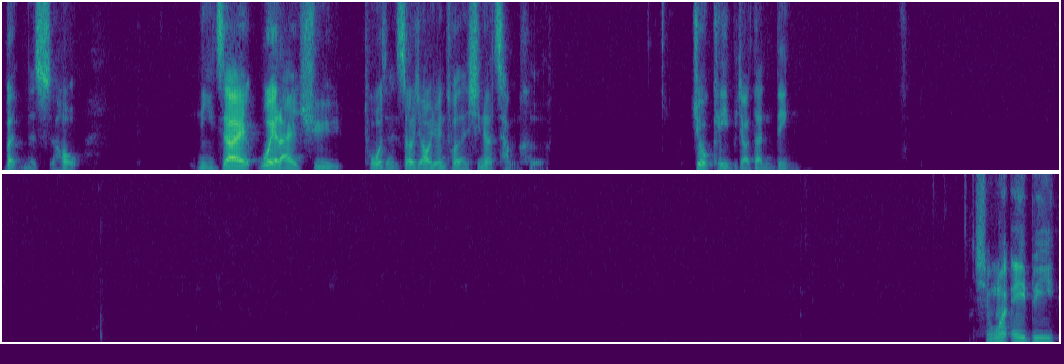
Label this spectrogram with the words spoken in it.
本的时候，你在未来去拓展社交圈、拓展新的场合，就可以比较淡定。请问 AB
